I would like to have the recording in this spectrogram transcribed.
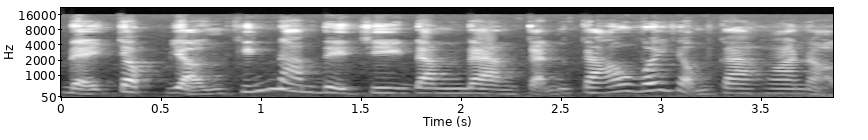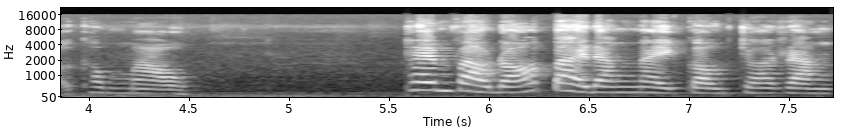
để chọc giận khiến Nam Đề Chi đăng đàn cảnh cáo với giọng ca hoa nở không màu. Thêm vào đó bài đăng này còn cho rằng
